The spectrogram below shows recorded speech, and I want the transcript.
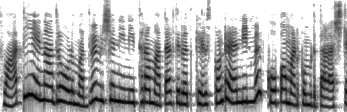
ಸ್ವಾತಿ ಏನಾದ್ರೂ ಅವಳು ಮದುವೆ ವಿಷಯ ನೀನು ಈ ಥರ ಮಾತಾಡ್ತಿರೋದು ಕೇಳಿಸ್ಕೊಂಡ್ರೆ ನಿನ್ನ ಮೇಲೆ ಕೋಪ ಮಾಡ್ಕೊಂಡ್ಬಿಡ್ತಾಳೆ ಅಷ್ಟೇ.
